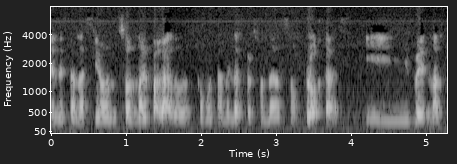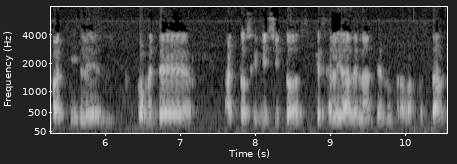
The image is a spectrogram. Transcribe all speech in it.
en esta nación son mal pagados, como también las personas son flojas y ven más fácil el cometer actos ilícitos que salir adelante en un trabajo estable.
